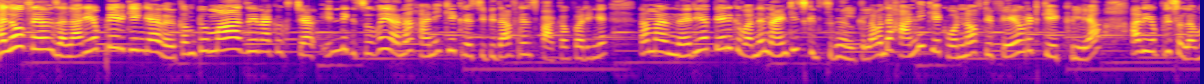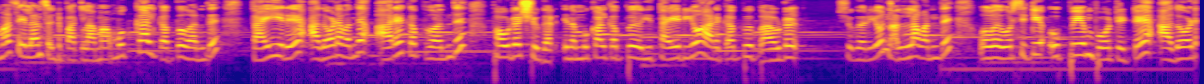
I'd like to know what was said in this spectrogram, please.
ஹலோ ஃப்ரெண்ட்ஸ் எல்லாரும் எப்படி இருக்கீங்க? வெல்கம் டு மா ஜீனா குக்ஸ் சேனல் இன்றைக்கி சுவையான ஹனி கேக் ரெசிபி தான் ஃப்ரெண்ட்ஸ் பார்க்க போகிறீங்க நம்ம நிறைய பேருக்கு வந்து நைன்டிஸ் கிட்ஸுங்களுக்குலாம் வந்து honey cake one of the favourite cake இல்லையா? அது எப்படி சொல்லமா செய்யலாம்னு சொல்லிட்டு பார்க்கலாமா? முக்கால் கப்பு வந்து தயிர் அதோட வந்து அரை கப் வந்து பவுடர் சுகர் இந்த முக்கால் கப்பு தயிரையும் அரை கப்பு பவுடர் சுகரையும் நல்லா வந்து ஒரு சிட்டி உப்பையும் போட்டுட்டு அதோட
